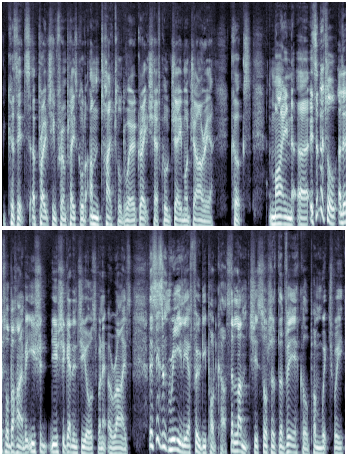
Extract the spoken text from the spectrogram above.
because it's approaching from a place called Untitled, where a great chef called Jay Morjaria cooks. Mine, uh, it's a little a little behind, but you should you should get into yours when it arrives. This isn't really a foodie podcast. The lunch is sort of the vehicle upon which we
